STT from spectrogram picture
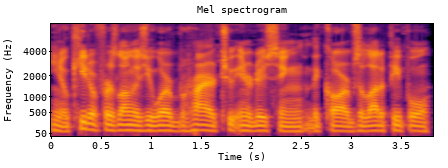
you know, keto for as long as you were prior to introducing the carbs. A lot of people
